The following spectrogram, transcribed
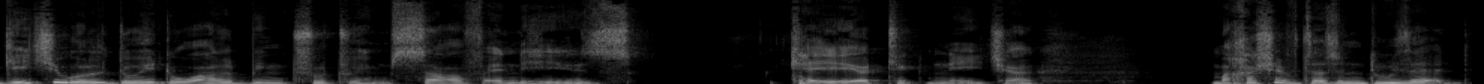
Gaethje will do it while being true to himself and his chaotic nature. Makhachev doesn't do that.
